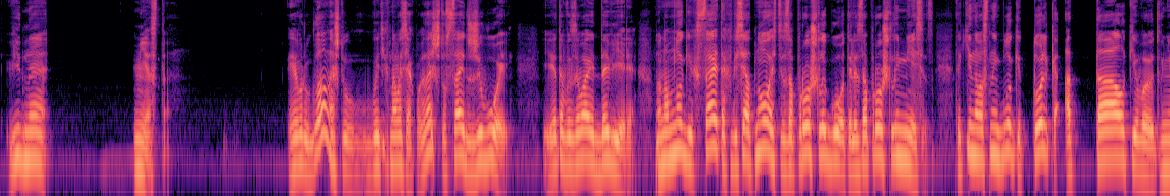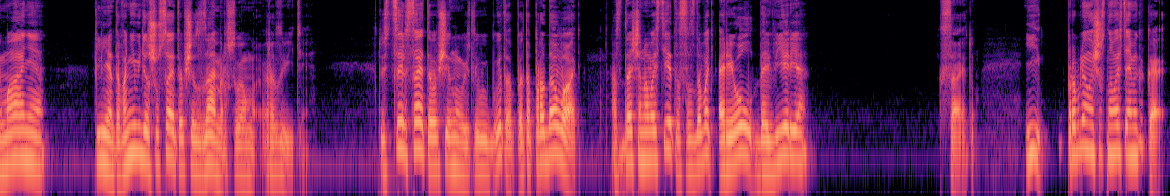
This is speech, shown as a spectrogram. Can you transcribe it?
видное место. Я говорю, главное, что в этих новостях показать, что сайт живой, и это вызывает доверие. Но на многих сайтах висят новости за прошлый год или за прошлый месяц. Такие новостные блоки только отталкивают внимание клиентов. Они видят, что сайт вообще замер в своем развитии. То есть цель сайта вообще, ну, если вы это, это продавать. А задача новостей это создавать ореол доверия к сайту. И проблема еще с новостями какая?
